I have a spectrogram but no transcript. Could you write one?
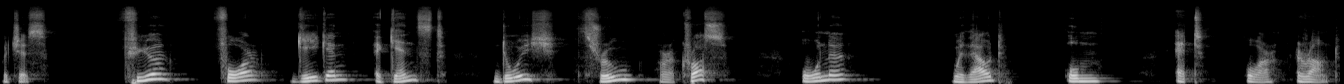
which is für, for, gegen, against, durch, through or across, ohne, without, um, at, or around.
